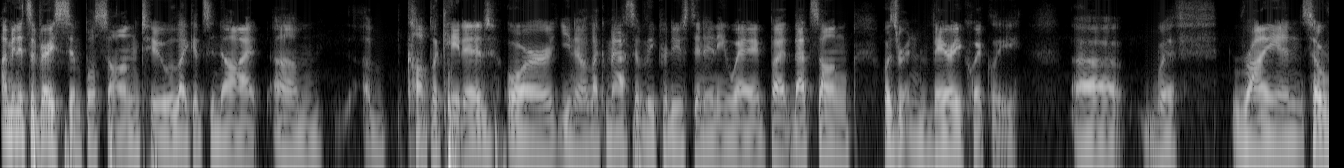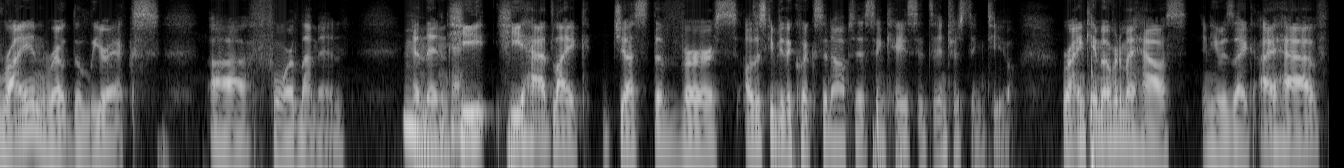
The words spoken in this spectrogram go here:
I mean, it's a very simple song too. Like it's not um, complicated or, you know, like massively produced in any way. But that song was written very quickly uh, with Ryan. So Ryan wrote the lyrics uh, for Lemon. and then okay. he he had like just the verse. I'll just give you the quick synopsis in case it's interesting to you. Ryan came over to my house and he was like, I have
